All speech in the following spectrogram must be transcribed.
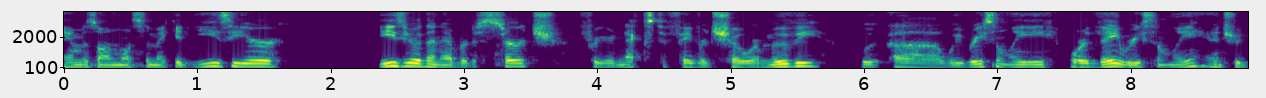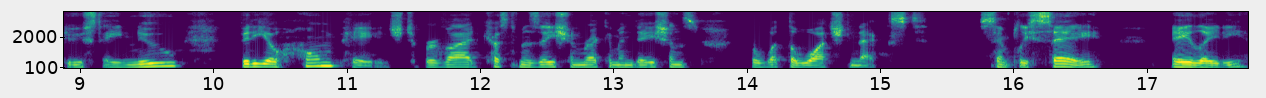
Amazon wants to make it easier, easier than ever to search for your next favorite show or movie. Uh, we recently, or they recently, introduced a new video homepage to provide customization recommendations for what to watch next. Simply say, A lady,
